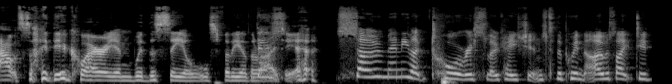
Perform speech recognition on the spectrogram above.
outside the aquarium with the seals for the other There's- idea. So many like tourist locations to the point that I was like, did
